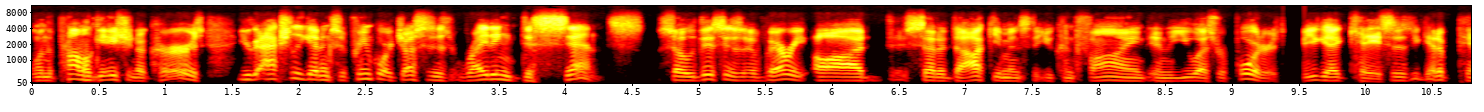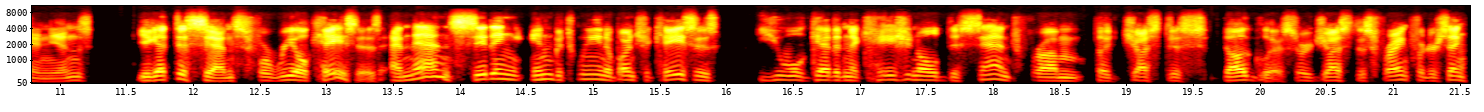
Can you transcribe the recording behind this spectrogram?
when the promulgation occurs, you're actually getting Supreme Court justices writing dissents. So this is a very odd set of documents that you can find in the US reporters. You get cases, you get opinions, you get dissents for real cases. And then sitting in between a bunch of cases you will get an occasional dissent from the Justice Douglas or Justice Frankfurter saying,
